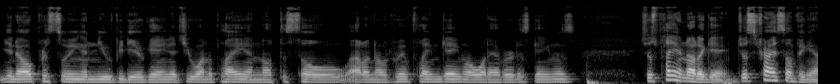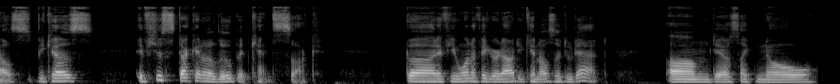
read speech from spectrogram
you know pursuing a new video game that you want to play and not the soul i don't know twin flame game or whatever this game is. Just play another game. Just try something else. Because if you're stuck in a loop it can suck. But if you want to figure it out you can also do that. Um there's like no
